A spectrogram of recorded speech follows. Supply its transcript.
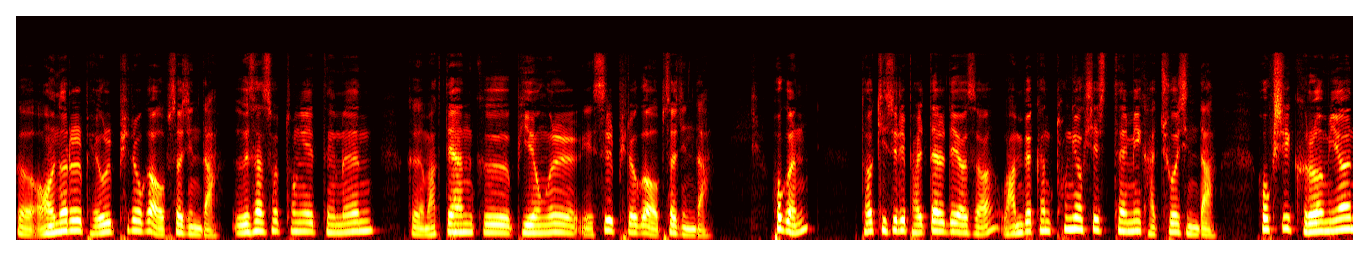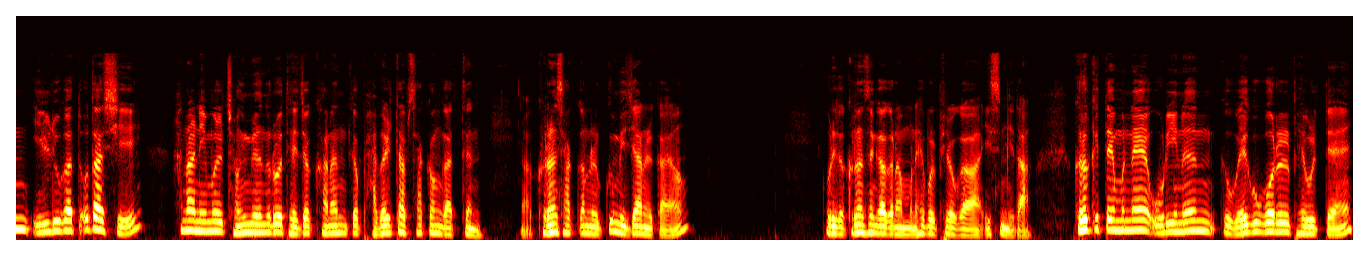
그 언어를 배울 필요가 없어진다. 의사소통에 드는 그 막대한 그 비용을 쓸 필요가 없어진다. 혹은 더 기술이 발달되어서 완벽한 통역 시스템이 갖추어진다. 혹시 그러면 인류가 또다시 하나님을 정면으로 대적하는 그 바벨탑 사건 같은 어, 그런 사건을 꾸미지 않을까요? 우리가 그런 생각을 한번 해볼 필요가 있습니다. 그렇기 때문에 우리는 그 외국어를 배울 때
